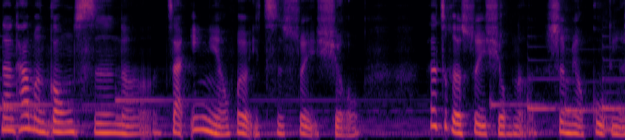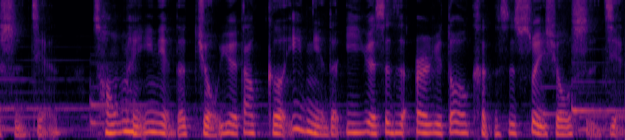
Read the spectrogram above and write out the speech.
那他们公司呢，在一年会有一次税休，那这个税休呢是没有固定时间，从每一年的九月到隔一年的一月甚至二月都有可能是税休时间，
